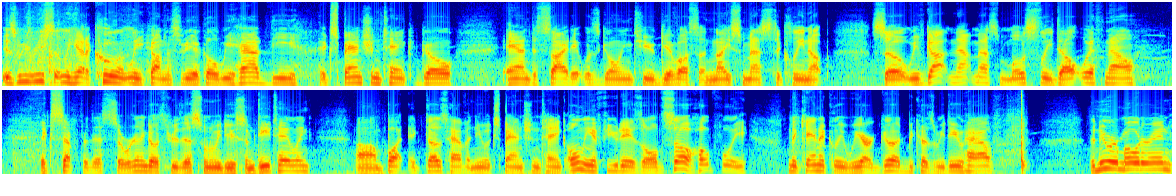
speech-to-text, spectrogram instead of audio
is we recently had a coolant leak on this vehicle. We had the expansion tank go and decide it was going to give us a nice mess to clean up. So we've gotten that mess mostly dealt with now, except for this. So we're gonna go through this when we do some detailing. Um, but it does have a new expansion tank, only a few days old. So hopefully mechanically we are good because we do have the newer motor in.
